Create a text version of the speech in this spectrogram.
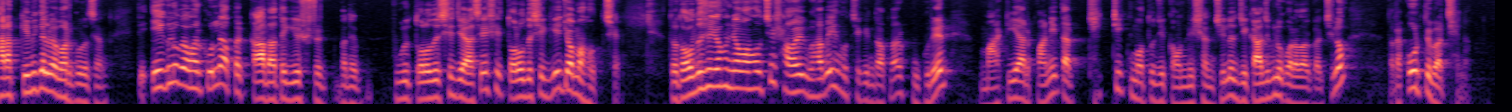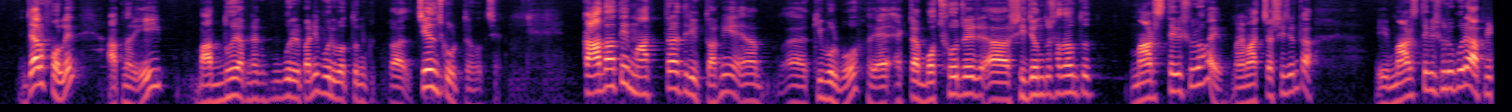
খারাপ কেমিক্যাল ব্যবহার করেছেন, তো এগুলো ব্যবহার করলে আপনার কাদাতে গিয়ে মানে পুকুর তলদেশে যে আছে, সেই তলদেশে গিয়ে জমা হচ্ছে। তো তলদেশে যখন জমা হচ্ছে, স্বাভাবিকভাবেই হচ্ছে কিন্তু আপনার পুকুরের মাটি আর পানি তার ঠিক ঠিক মতো যে কন্ডিশন ছিল, যে কাজগুলো করা দরকার ছিল, তারা করতে পারছে না। যার ফলে আপনার এই বাধ্য হয়ে আপনাকে পুকুরের পানি পরিবর্তন চেঞ্জ করতে হচ্ছে। কাদাতে মাত্রাতিরিক্ত, আপনি কি বলব একটা বছরের সিজন তো সাধারণত মার্চ থেকে শুরু হয় মানে মার্চ সিজনটা, এই মার্চ থেকে শুরু করে আপনি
